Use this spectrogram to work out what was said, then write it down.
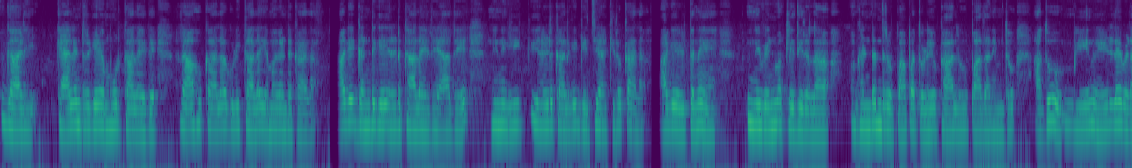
ಗಾಳಿ. ಕ್ಯಾಲೆಂಡರ್ಗೆ ಮೂರು ಕಾಲ ಇದೆ. ರಾಹುಕಾಲ ಗುಳಿಕಾಲ ಯಮಗಂಡ ಕಾಲ. ಹಾಗೆ ಗಂಡಿಗೆ ಎರಡು ಕಾಲ ಇದೆ. ಅದೇ ನಿನಗೆ ಎರಡು ಕಾಲಿಗೆ ಗೆಜ್ಜೆ ಹಾಕಿರೋ ಕಾಲ. ಹಾಗೆ ಹೇಳ್ತಾನೆ, ನೀವು ಹೆಣ್ಮಕ್ಳಿದ್ದೀರಲ್ಲ, ಗಂಡಂದ್ರು ಪಾಪ ತೊಳೆಯೋ ಕಾಲು, ಪಾದ ನಿಮ್ಮದು ಅದು ಏನು ಹೇಳಲೇಬೇಡ.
